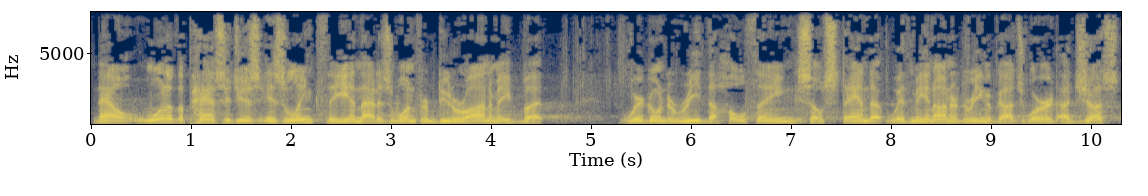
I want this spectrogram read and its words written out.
Now, one of the passages is lengthy and that is one from Deuteronomy, but we're going to read the whole thing, so stand up with me and honor the reading of God's Word. I just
